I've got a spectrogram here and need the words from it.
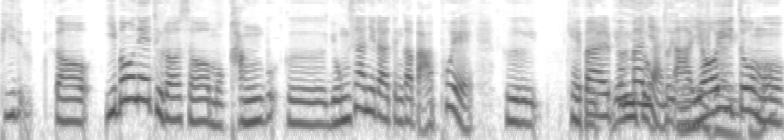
비, 어, 이번에 들어서 뭐 강북 그 용산이라든가 마포에 그 개발뿐만이 아니라 아, 여의도 뭐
